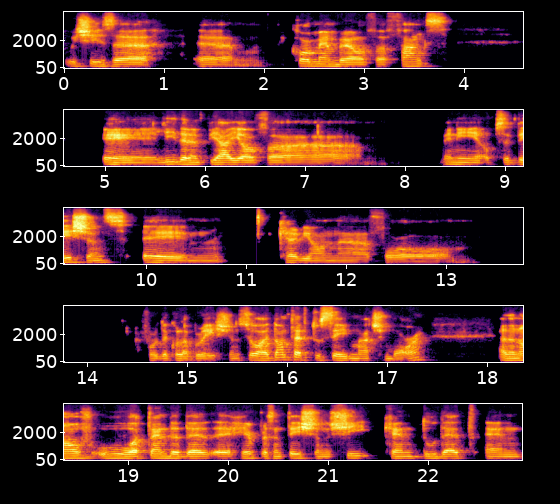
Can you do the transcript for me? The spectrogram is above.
which is a um, core member of uh, PHANGS a leader and PI of uh, many observations um, carry on uh, for for the collaboration. So I don't have to say much more. I don't know who attended the, uh, her presentation. She can do that and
